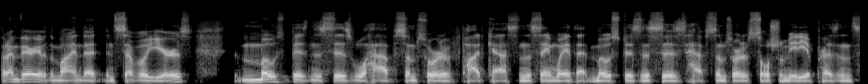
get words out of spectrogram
But I'm very of the mind that in several years, most businesses will have some sort of podcast in the same way that most businesses have some sort of social media presence.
